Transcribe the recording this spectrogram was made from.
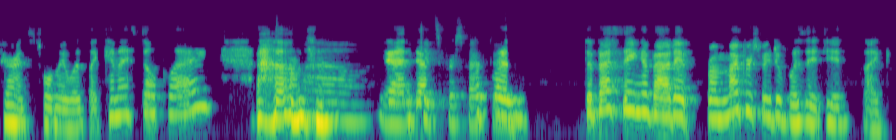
parents told me was like, "Can I still play?" Um, wow, yeah, and, kid's perspective. The best thing about it, from my perspective, was it did like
